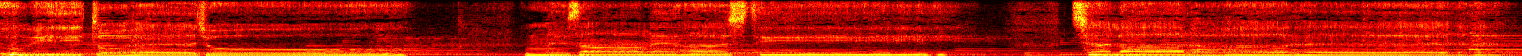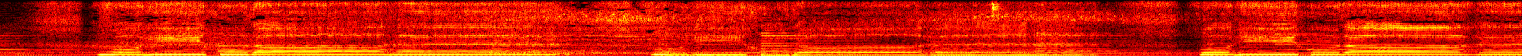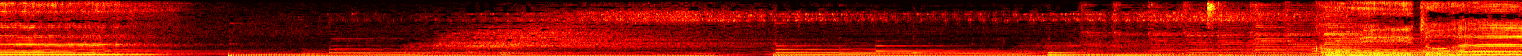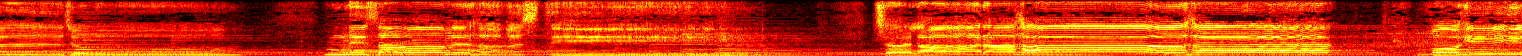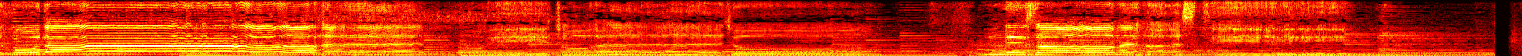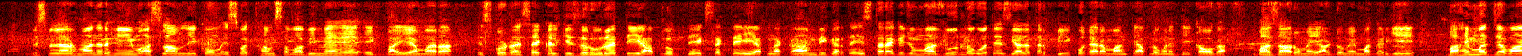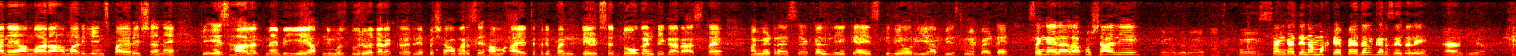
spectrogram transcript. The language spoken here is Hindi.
हुई तो है जो निज़ाम हस्ती चला रहा है। वही चला रहा बिस्मिल्लाहिर्रहमानिर्रहीम अस्सलाम वालेकुम इस वक्त हम सवाबी में है एक भाई है हमारा इसको ट्राईसाइकिल की ज़रूरत थी आप लोग देख सकते हैं ये अपना काम भी करते हैं। इस तरह के जो माजूर लोग होते हैं ज़्यादातर बीक वगैरह मांगते हैं आप लोगों ने देखा होगा बाज़ारों में यार्डों में मगर ये बाहिम्मत जवान है हमारा हमारे लिए इंस्पायरेशन है कि इस हालत में भी ये अपनी मजदूरी वगैरह कर रही है। पेशावर से हम आए तकरीबन डेढ़ से दो घंटे का रास्ता है। हम ये ट्राईसाइकिल लेके आए इसके लिए और ये अभी इसमें बैठे हैं। संग लाला खुशहाल ये? संग दिन मख के पैदल कर से दले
